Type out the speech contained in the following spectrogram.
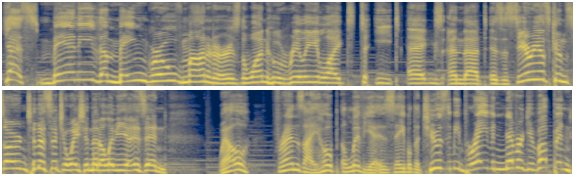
Yes, Manny the mangrove monitor is the one who really likes to eat eggs, and that is a serious concern to the situation that Olivia is in. Well, friends, I hope Olivia is able to choose to be brave and never give up. And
